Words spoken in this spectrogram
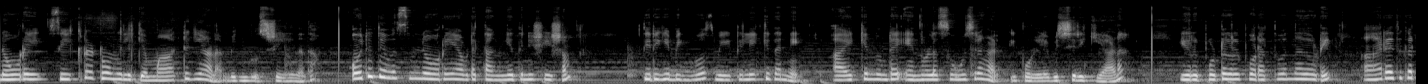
നോറയെ സീക്രട്ട് റൂമിലേക്ക് മാറ്റുകയാണ് ബിഗ് ബോസ് ചെയ്യുന്നത്. ഒരു ദിവസം നോറയെ അവിടെ തങ്ങിയതിന് ശേഷം തിരികെ ബിഗ് ബോസ് വീട്ടിലേക്ക് തന്നെ അയക്കുന്നുണ്ട് എന്നുള്ള സൂചനകൾ ഇപ്പോൾ ലഭിച്ചിരിക്കുകയാണ്. ഈ റിപ്പോർട്ടുകൾ പുറത്തു വന്നതോടെ ആരാധകർ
